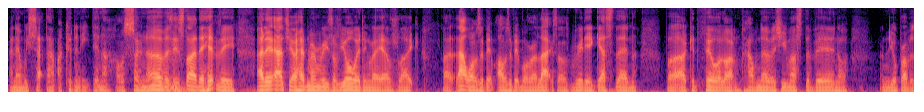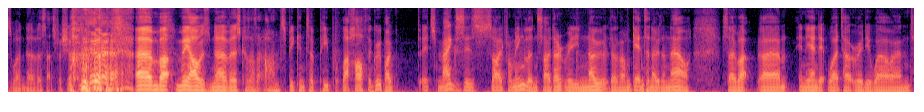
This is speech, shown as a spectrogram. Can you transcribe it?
and then we sat down. I couldn't eat dinner. I was so nervous. It mm. started to hit me, and it, actually, I had memories of your wedding, mate. I was like, like that one was a bit. I was a bit more relaxed. I was really a guest then, but I could feel like how nervous you must have been, or and your brothers weren't nervous, that's for sure. um, but me, I was nervous because I was like, oh, I'm speaking to people like half the group. I it's Mags's side from England, so I don't really know them. I'm getting to know them now. So, but um, in the end, it worked out really well, and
